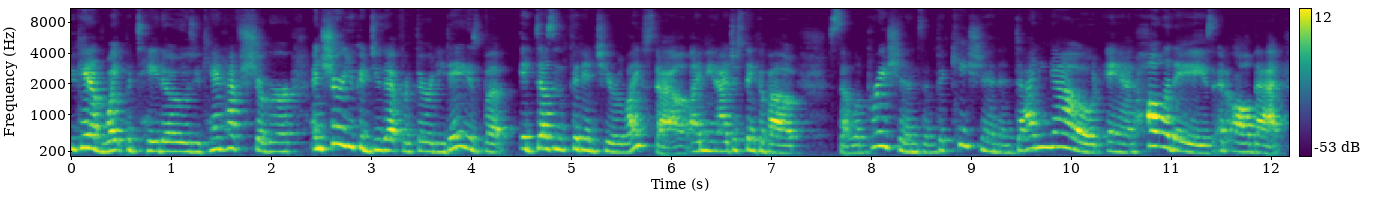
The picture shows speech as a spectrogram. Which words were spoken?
you can't have white potatoes you can't have sugar and sure you could do that for 30 days but it doesn't fit into your lifestyle i mean i just think about celebrations and vacation and dining out and holidays and all that.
